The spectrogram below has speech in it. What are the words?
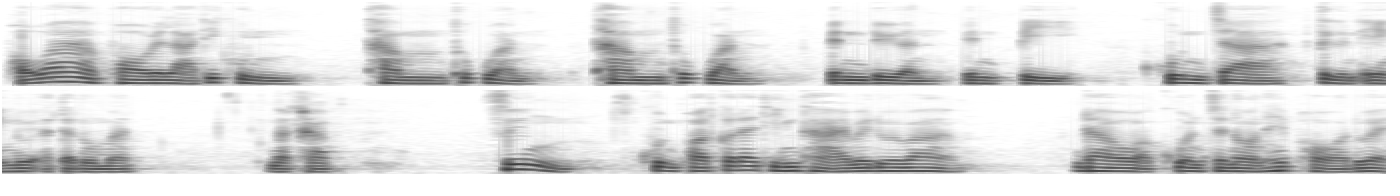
เพราะว่าพอเวลาที่คุณทำทุกวัน ทำทุกวันเป็นเดือนเป็นปี คุณจะตื่นเองโดยอัตโนมัตินะครับ ซึ่งคุณพอดก็ได้ทิ้งท้ายไว้ด้วยว่า เราอะควรจะนอนให้พอด้วย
